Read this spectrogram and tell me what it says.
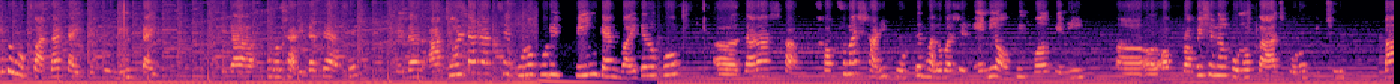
একটু পাতা টাইপ একটু লিভ টাইপ এটা পুরো শাড়িটাতে আছে। এটার আঁচলটা যাচ্ছে পুরোপুরি পিঙ্ক অ্যান্ড হোয়াইটের উপর আহ, যারা সবসময় শাড়ি পরতে ভালোবাসেন any office work any professional কোনো কাজ কোনো কিছু বা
